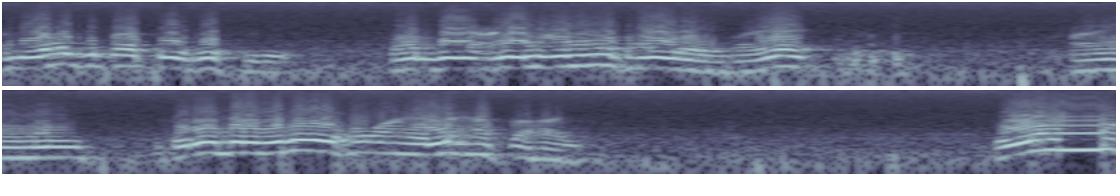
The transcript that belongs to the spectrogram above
ama waajibaat lgusli wardi yani macnahood hal waaye maxaa yeelay shuruud lwudu wuxuu ahay lxas ahay lama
